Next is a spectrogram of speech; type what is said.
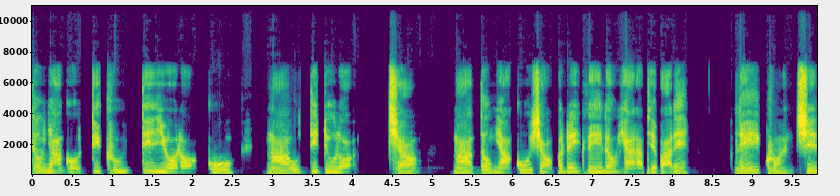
3ညကိုတစ်ခုတစ်ရော့တော့9 9ကိုတစ်တိုးတော့6 9 3ည9လျှောက်ပရိတ်လေးလုံးရတာဖြစ်ပါတယ်၄ခွန်ချစ်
